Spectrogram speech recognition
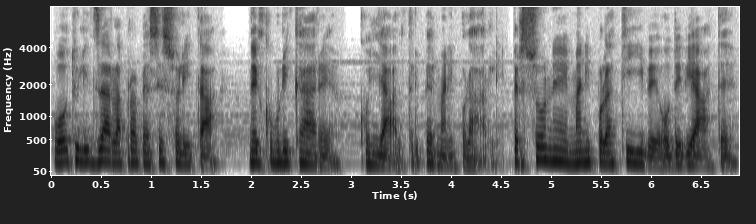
o a utilizzare la propria sessualità nel comunicare con gli altri per manipolarli. Persone manipolative o deviate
